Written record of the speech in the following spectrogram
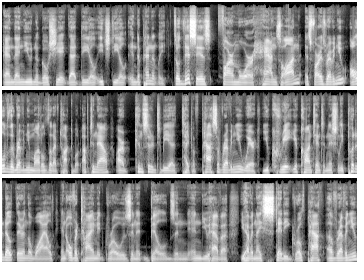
and then you negotiate that deal, each deal independently. So this is far more hands on as far as revenue. All of the revenue models that I've talked about up to now are considered to be a type of passive revenue where you create your content initially, put it out there in the wild, and over time it grows and it builds and, and you have a you have a nice steady growth path of revenue.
